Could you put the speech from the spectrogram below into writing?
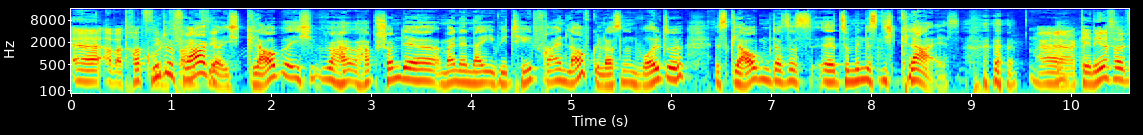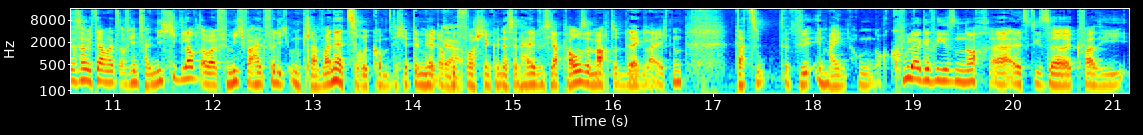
Äh, aber trotzdem. Gute Frage. Ich glaube, ich habe schon der meiner Naivität freien Lauf gelassen und wollte es glauben, dass es äh, zumindest nicht klar ist. ah, okay, nee, das, das habe ich damals auf jeden Fall nicht geglaubt, aber für mich war halt völlig unklar, wann er zurückkommt. Ich hätte mir halt auch Ja. gut vorstellen können, dass er ein halbes Jahr Pause macht oder dergleichen. Dazu, das wäre in meinen Augen auch cooler gewesen noch, äh, als diese quasi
